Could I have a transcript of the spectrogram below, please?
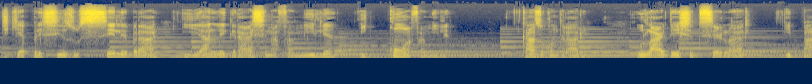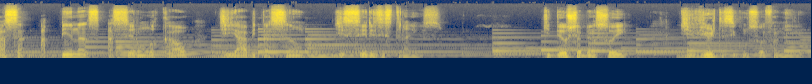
de que é preciso celebrar e alegrar-se na família e com a família. Caso contrário, o lar deixa de ser lar e passa apenas a ser um local de habitação de seres estranhos. Que Deus te abençoe, divirta-se com sua família.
